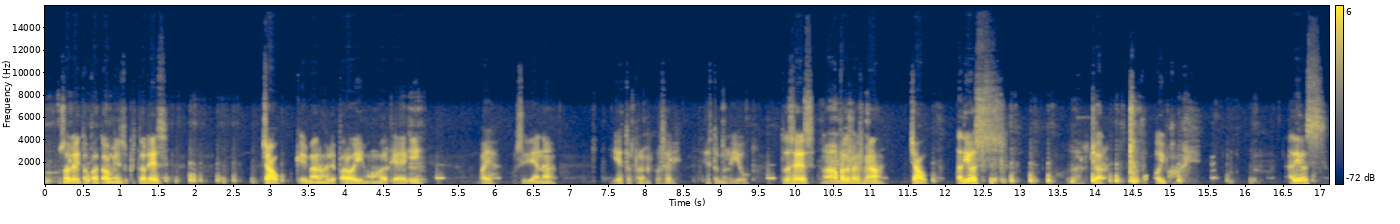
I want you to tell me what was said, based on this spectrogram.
Un saludito para todos mis suscriptores. Chao, que Maro se le paró hoy. Vamos a ver qué hay aquí. Vaya, obsidiana. Y esto es para mi corcel. Esto me lo llevo. Entonces, nos vemos para la próxima. Chao. Adiós. Vamos luchar. Hoy va. Adiós.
